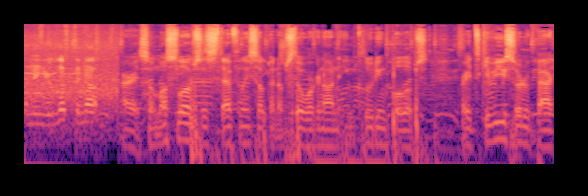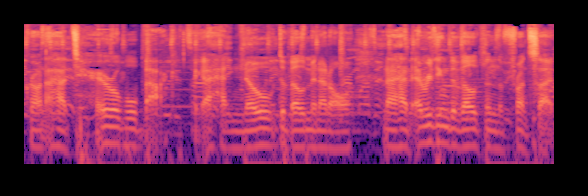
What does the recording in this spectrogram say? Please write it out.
and then you're lifting up. All right, so muscle ups is definitely something I'm still working on, including pull ups. Right, to give you sort of background, I had terrible back. Like, I had no development at all, and I had everything developed in the front side.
